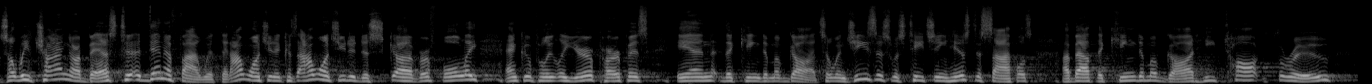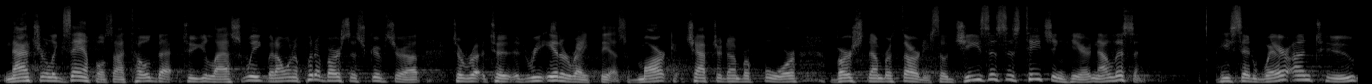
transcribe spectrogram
so we're trying our best to identify with it. I want you to, because I want you to discover fully and completely your purpose in the kingdom of God. So when Jesus was teaching his disciples about the kingdom of God, he taught through natural examples. I told that to you last week, but I want to put a verse of scripture up to, re- to reiterate this. Mark chapter number 4, verse number 30. So Jesus is teaching here. Now listen. He said, Whereunto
